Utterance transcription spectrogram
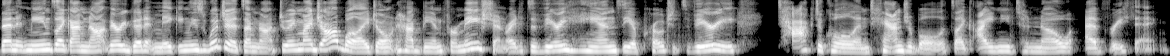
then it means like I'm not very good at making these widgets. I'm not doing my job well. I don't have the information, right? It's a very handsy approach. It's very tactical and tangible. It's like I need to know everything.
